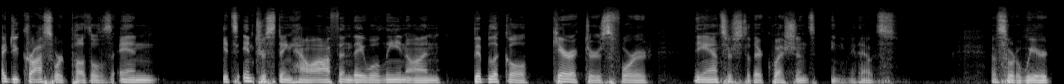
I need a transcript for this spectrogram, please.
I do crossword puzzles, and it's interesting how often they will lean on biblical characters for the answers to their questions. Anyway, that was that was sort of weird.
